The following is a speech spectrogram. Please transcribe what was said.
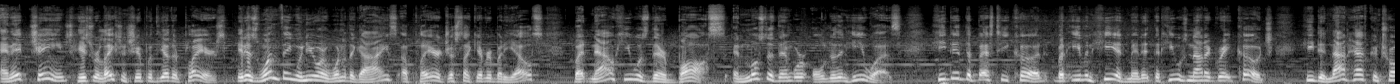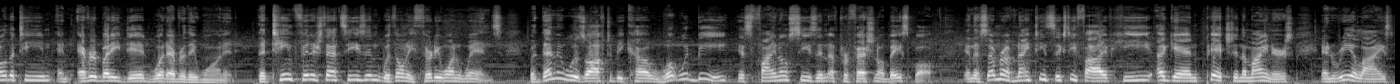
And it changed his relationship with the other players. It is one thing when you are one of the guys, a player just like everybody else, but now he was their boss, and most of them were older than he was. He did the best he could, but even he admitted that he was not a great coach. He did not have control of the team, and everybody did whatever they wanted. The team finished that season with only 31 wins, but then it was off to become what would be his final season of professional baseball. In the summer of 1965, he again pitched in the minors and realized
